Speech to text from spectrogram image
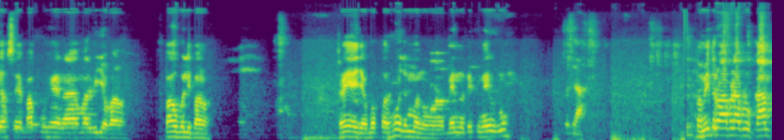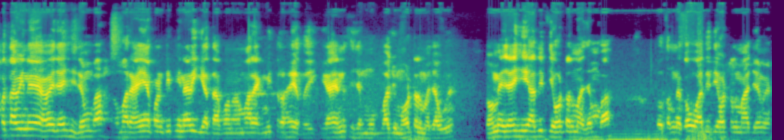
યશ છે બાપુ છે અને આ અમારો બીજો ભાણો, બાહુબલી ભાણો. જઈ આવી જાવ બપોર શું જમવાનું, બેનનું ટિફિન આવ્યું કે નહીં? તો મિત્રો, આપણે આપણું કામ પતાવીને હવે જાય છે જમવા. અમારે અહીંયા પણ ટિફિન આવી ગયા હતા, પણ અમારા એક મિત્ર છે તો એ કે અહીંયા નથી જમવું, બાજુમાં હોટલમાં જવું છે. તો અમે જઈએ છીએ આદિત્ય હોટલમાં જમવા. તો તમને કહું, આદિત્ય હોટલમાં આજે અમે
